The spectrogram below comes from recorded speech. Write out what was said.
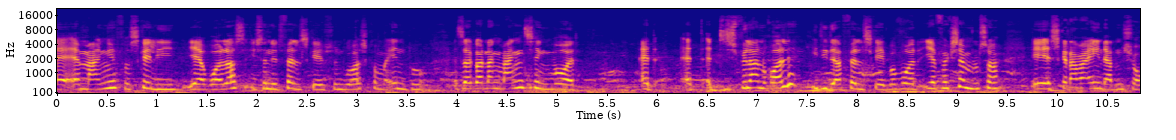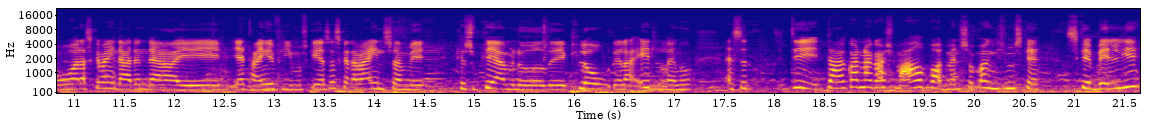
er, er mange forskellige ja, roller i sådan et fællesskab, som du også kommer ind på. Altså, der er godt nok mange ting, hvor at, at, at, at de spiller en rolle i de der fællesskaber, hvor ja, for eksempel så øh, skal der være en, der er den sjove, og der skal være en, der er den der øh, ja, drengepige måske, og så skal der være en, som øh, kan supplere med noget øh, klogt eller et eller andet. Altså, det, der er godt nok også meget, hvor man som ung ligesom skal, skal vælge,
